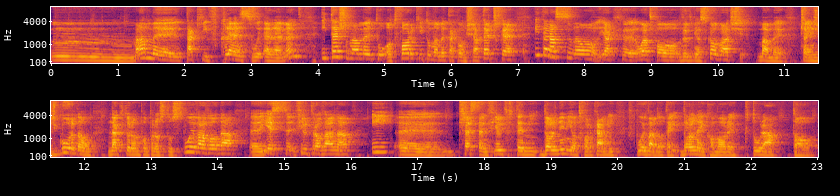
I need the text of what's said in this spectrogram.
mm, mamy taki wklęsły element i też mamy tu otworki, tu mamy taką siateczkę i teraz no, jak łatwo wywnioskować, mamy część górną, na którą po prostu spływa woda, e, jest filtrowana i yy, przez ten filtr tymi dolnymi otworkami wpływa do tej dolnej komory, która to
